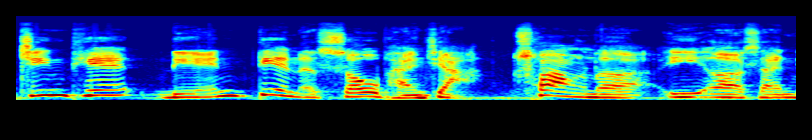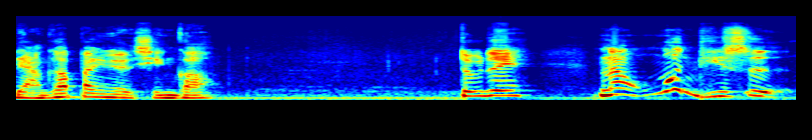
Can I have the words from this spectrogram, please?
今天连电的收盘价创了一二三两个半月的新高。对不对？那问题是，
